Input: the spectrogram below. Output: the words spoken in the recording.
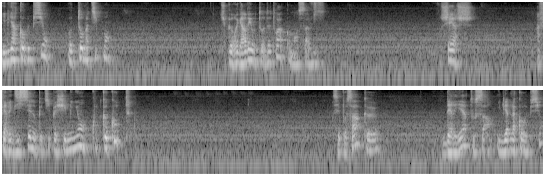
il y a corruption automatiquement. Tu peux regarder autour de toi comment ça vit. On cherche à faire exister nos petits péchés mignons, coûte que coûte. C'est pour ça que derrière tout ça, il y a de la corruption.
